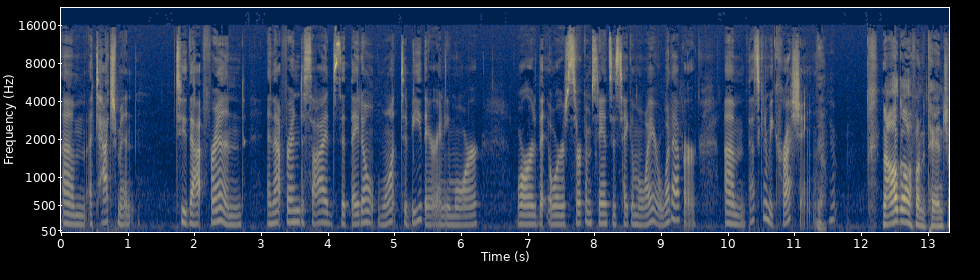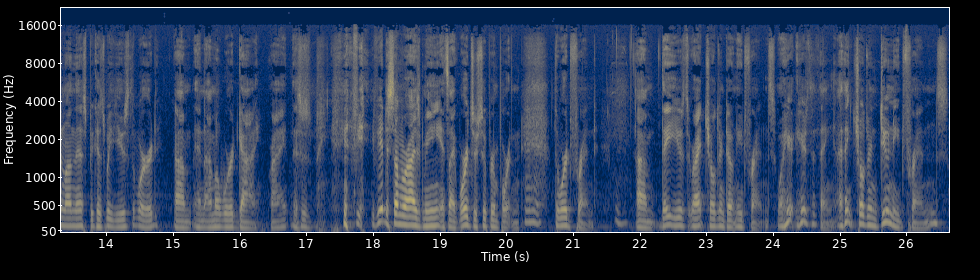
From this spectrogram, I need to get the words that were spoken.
um, attachment to that friend, and that friend decides that they don't want to be there anymore, or that or circumstances take them away, or whatever, um, that's going to be crushing. Yeah. Now I'll go off on a tangent on this because we use the word, um, and I'm a word guy, right? This is if you, if you had to summarize me, it's like words are super important. The word friend. Um, they use right. Children don't need friends. Well, here, here's the thing. I think children do need friends,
